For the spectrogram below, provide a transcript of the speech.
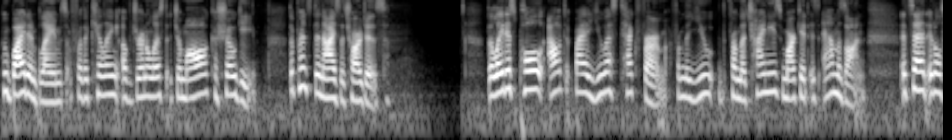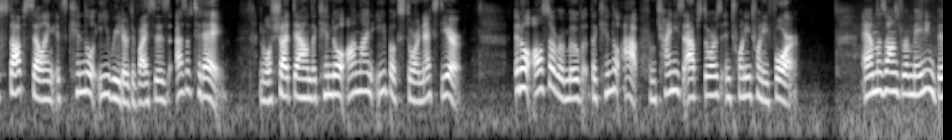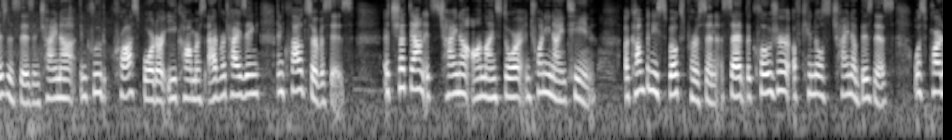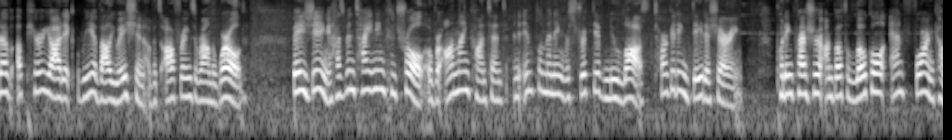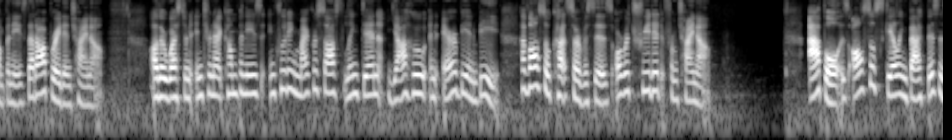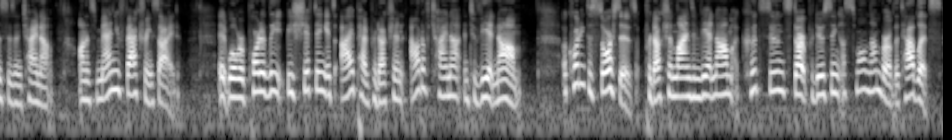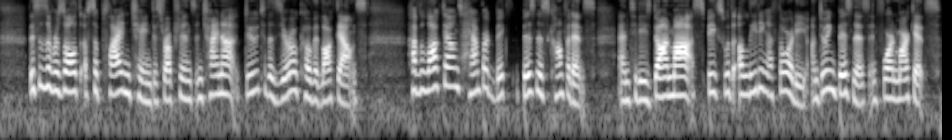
who Biden blames for the killing of journalist Jamal Khashoggi. The prince denies the charges. The latest poll out by a U.S. tech firm from the, U- from the Chinese market is Amazon. It said it'll stop selling its Kindle e reader devices as of today and will shut down the Kindle online ebook store next year. It'll also remove the Kindle app from Chinese app stores in 2024. Amazon's remaining businesses in China include cross border e commerce advertising and cloud services. It shut down its China online store in 2019. A company spokesperson said the closure of Kindle's China business was part of a periodic reevaluation of its offerings around the world. Beijing has been tightening control over online content and implementing restrictive new laws targeting data sharing, putting pressure on both local and foreign companies that operate in China. Other Western internet companies, including Microsoft's LinkedIn, Yahoo, and Airbnb, have also cut services or retreated from China. Apple is also scaling back businesses in China on its manufacturing side. It will reportedly be shifting its iPad production out of China into Vietnam. According to sources, production lines in Vietnam could soon start producing a small number of the tablets. This is a result of supply chain disruptions in China due to the zero COVID lockdowns. Have the lockdowns hampered big business confidence? NTD's Don Ma speaks with a leading authority on doing business in foreign markets.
